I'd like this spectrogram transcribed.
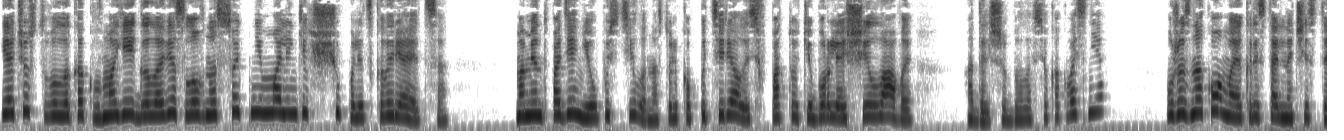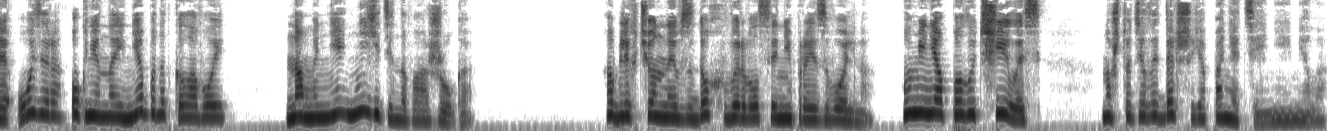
Я чувствовала, как в моей голове словно сотни маленьких щупалец ковыряется. Момент падения упустила, настолько потерялась в потоке бурлящей лавы, а дальше было все как во сне. Уже знакомое кристально чистое озеро, огненное небо над головой. На мне ни единого ожога. Облегченный вздох вырвался непроизвольно. У меня получилось! Но что делать дальше, я понятия не имела.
